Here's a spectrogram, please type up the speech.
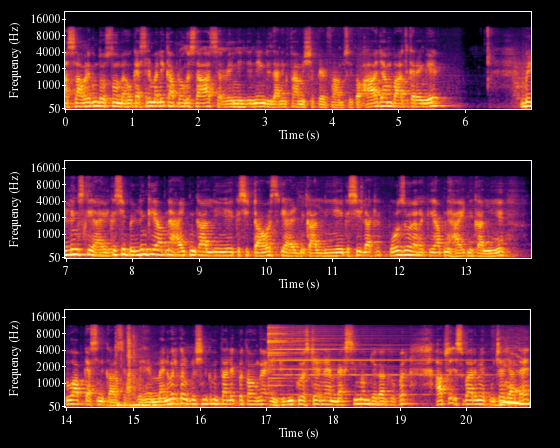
السلام علیکم دوستوں، میں ہوں کیسر ملک، آپ لوگوں کے ساتھ serving engineering designing formation platform سے۔ تو آج ہم بات کریں گے بلڈنگز کی ہائٹ کسی بلڈنگ کی آپ نے ہائٹ نکالنی ہے، کسی ٹاورز کی ہائٹ نکالنی ہے، کسی الیکٹرک پولز وغیرہ کی آپ نے ہائٹ نکالنی ہے، تو وہ آپ کیسے نکال سکتے ہیں؟ مینول کیلکولیشن کے متعلق بتاؤں گا۔ انٹرویو کوشچن ہے میکسیمم جگہ کے اوپر آپ سے اس بارے میں پوچھا جاتا ہے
